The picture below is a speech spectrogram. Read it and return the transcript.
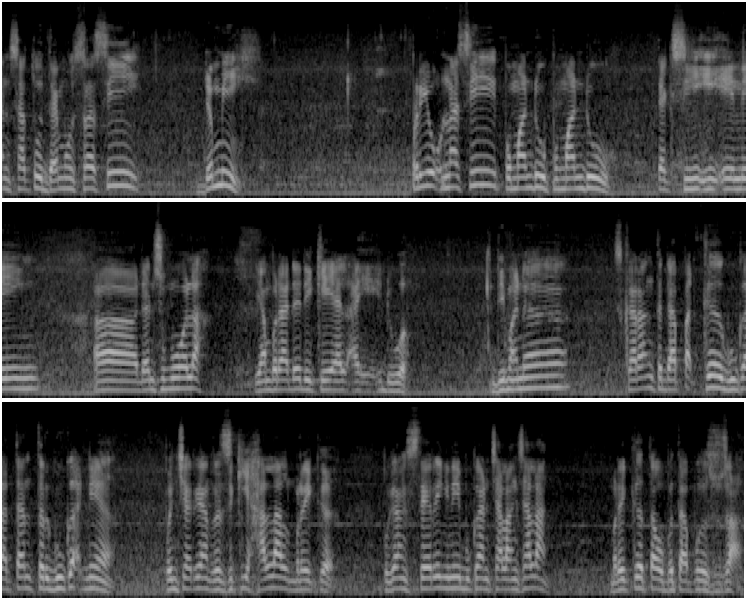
Dan satu demonstrasi demi periuk nasi pemandu-pemandu taksi e-hailing uh, dan semualah yang berada di KLIA 2 di mana sekarang terdapat kegugatan tergugatnya pencarian rezeki halal mereka. Pegang steering ini bukan calang-calang. Mereka tahu betapa susah.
